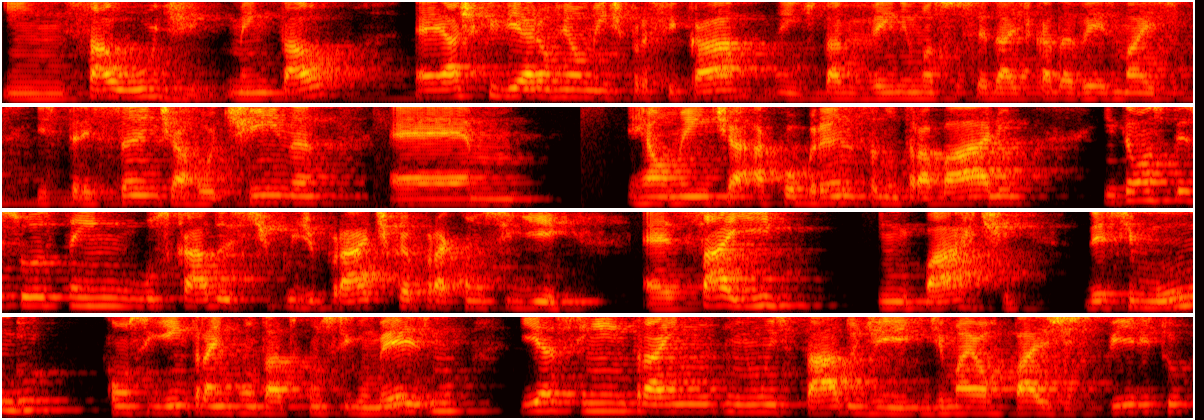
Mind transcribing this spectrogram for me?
em saúde mental, é, acho que vieram realmente para ficar. A gente está vivendo em uma sociedade cada vez mais estressante, a rotina, é, realmente a, a cobrança no trabalho. Então, as pessoas têm buscado esse tipo de prática para conseguir é, sair, em parte, desse mundo conseguir entrar em contato consigo mesmo e assim entrar em, em um estado de, de maior paz de espírito,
